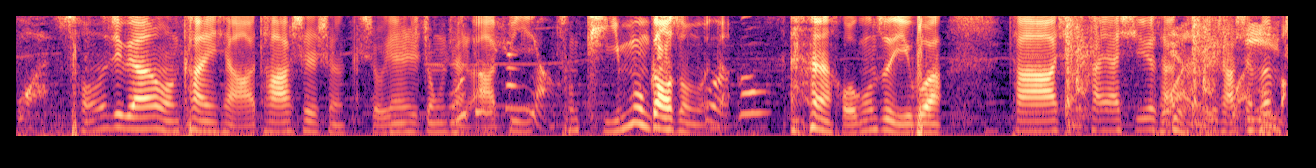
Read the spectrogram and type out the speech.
幻。从这边我们看一下啊，他是首首先是忠臣了啊，毕竟从题目告诉我们的，火攻 自己一波。他想看一下西日才是啥身份吧？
